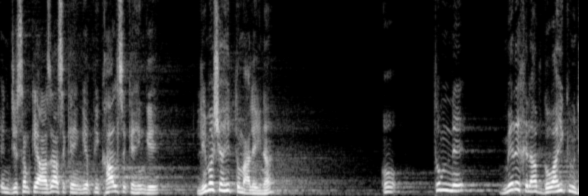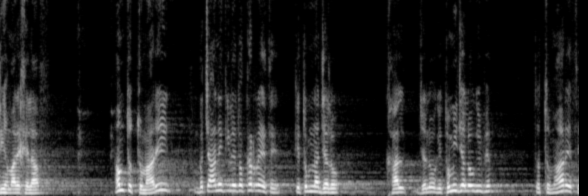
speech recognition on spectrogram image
ان جسم کے اعضاء سے کہیں گے، اپنی کھال سے کہیں گے، لما شاہد تم علینا؟ او، تم نے میرے خلاف گواہی کیوں دی ہمارے خلاف؟ ہم تو تمہاری بچانے کے لیے تو کر رہے تھے کہ تم نہ جلو۔ کھال جلو گی تم ہی جلو گی پھر۔ تو تمہارے تھے۔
